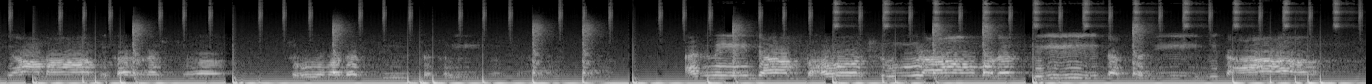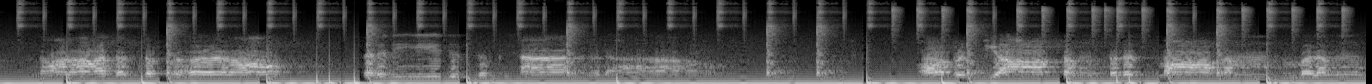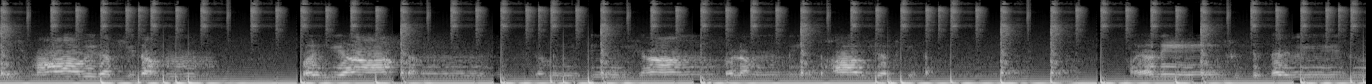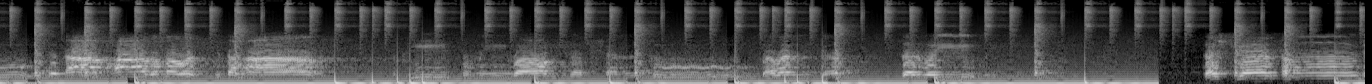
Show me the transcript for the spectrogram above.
अप्रज्ञाप्तं तदस्माकं बलं भीष्माविरक्षितम् पर्याप्तं समेतेषां बलं मेधाविरक्षितम् अयनेषु च सर्वेषु भीष्मेवाभिरक्षन्तु भवन्त्य सर्वैः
